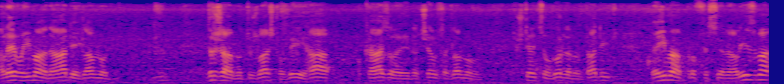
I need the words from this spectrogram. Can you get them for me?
Ali evo ima nade, glavno državno tužilaštvo BiH pokazalo je na čelu sa glavnom tužiteljicom Gordanom Tadić da ima profesionalizma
